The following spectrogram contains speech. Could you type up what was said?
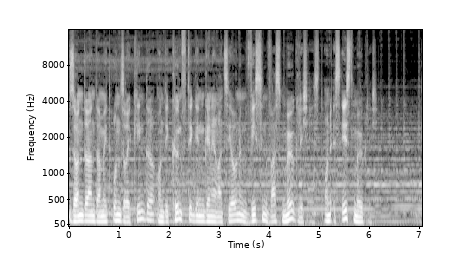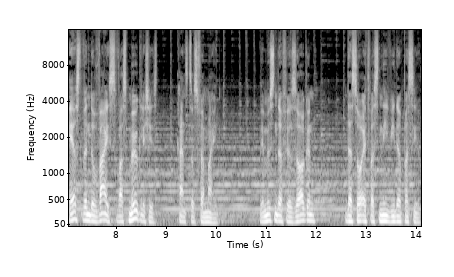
sondern damit unsere Kinder und die künftigen Generationen wissen, was möglich ist. Und es ist möglich. Erst wenn du weißt, was möglich ist, kannst du es vermeiden. Wir müssen dafür sorgen, dass so etwas nie wieder passiert.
